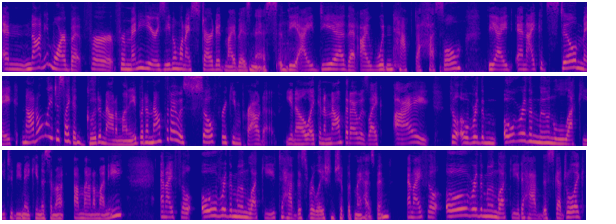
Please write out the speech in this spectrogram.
and not anymore, but for for many years even when I started my business, the idea that I wouldn't have to hustle, the I and I could still make not only just like a good amount of money, but amount that I was so freaking proud of, you know, like an amount that I was like I feel over the over the moon lucky to be making this amount amount of money and I feel over the moon lucky to have this relationship with my husband and I feel over the moon lucky to have this schedule. Like,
